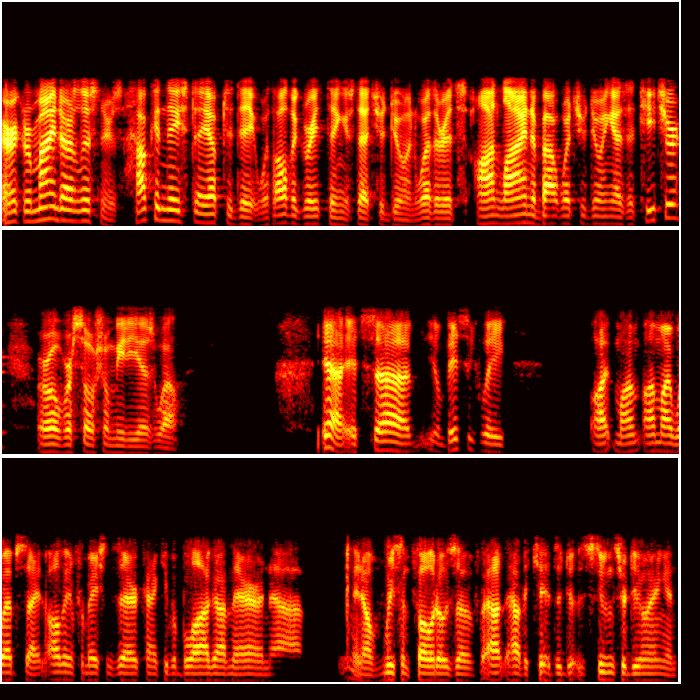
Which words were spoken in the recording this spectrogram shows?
Eric, remind our listeners how can they stay up to date with all the great things that you're doing, whether it's online about what you're doing as a teacher or over social media as well. Yeah, it's uh, you know basically on my, on my website. All the information's there. Kind of keep a blog on there, and uh, you know recent photos of how, how the kids are do- students are doing, and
